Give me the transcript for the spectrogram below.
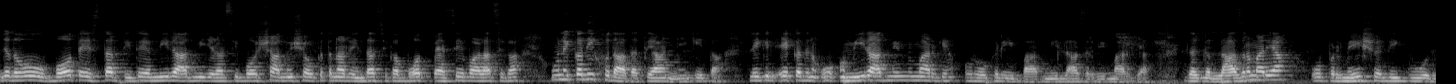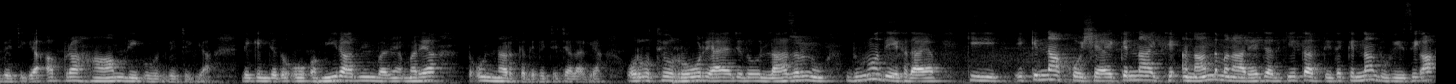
ਜਦੋਂ ਉਹ ਬਹੁਤ ਇਸ ਧਰਤੀ ਤੇ ਅਮੀਰ ਆਦਮੀ ਜਿਹੜਾ ਸੀ, ਬਹੁਤ ਸ਼ਾਨੋ ਸ਼ੌਕਤ ਨਾਲ ਰਹਿੰਦਾ ਸੀਗਾ, ਬਹੁਤ ਪੈਸੇ ਵਾਲਾ ਸੀਗਾ, ਉਹਨੇ ਕਦੀ ਖੁਦਾ ਦਾ ਧਿਆਨ ਨਹੀਂ ਕੀਤਾ। ਲੇਕਿਨ ਇੱਕ ਦਿਨ ਉਹ ਅਮੀਰ ਆਦਮੀ ਵੀ ਮਰ ਗਿਆ ਔਰ ਉਹ ਗਰੀਬ ਆਦਮੀ, ਲਾਜ਼ਰ ਵੀ ਮਰ ਗਿਆ। ਜਦੋਂ ਲਾਜ਼ਰ ਮਰਿਆ, ਉਹ ਪਰਮੇਸ਼ਵਰ ਦੀ ਗੋਦ ਵਿੱਚ ਗਿਆ, ਅਬਰਾਹਾਮ ਦੀ ਗੋਦ ਵਿੱਚ ਗਿਆ। ਲੇਕਿਨ ਜਦੋਂ ਉਹ ਅਮੀਰ ਆਦਮੀ ਮਰਿਆ- ਮਰਿਆ ਤਾਂ ਉਹ ਨਰਕ ਦੇ ਵਿੱਚ ਚਲਾ ਗਿਆ ਔਰ ਉੱਥੇ ਉਹ ਰੋ ਰਿਹਾ ਹੈ, ਜਦੋਂ ਲਾਜ਼ਰ ਨੂੰ ਦੂਰੋਂ ਦੇਖਦਾ ਆ ਕਿ ਇਹ ਕਿੰਨਾ ਖੁਸ਼ ਹੈ, ਇਹ ਕਿੰਨਾ ਇੱਥੇ ਆਨੰਦ ਮਨਾ ਰਿਹਾ ਜਦ ਕਿ ਇਹ ਧਰਤੀ ਤੇ ਕਿੰਨਾ ਦੁਖੀ ਸੀਗਾ।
